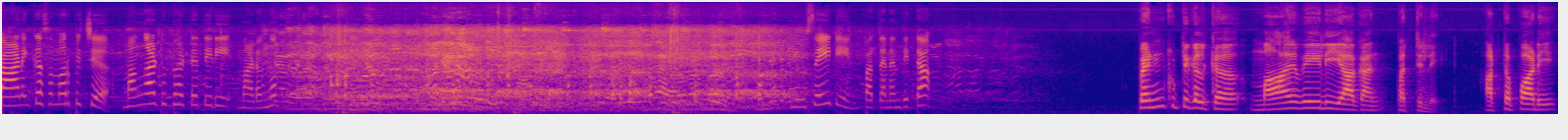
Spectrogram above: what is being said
കാണിക്ക സമർപ്പിച്ച് മങ്ങാട്ടു ഭട്ടത്തിരി മടങ്ങും പത്തനംതിട്ട. പെൺകുട്ടികൾക്ക് മാവേലിയാകാൻ പറ്റില്ലേ? അട്ടപ്പാടി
